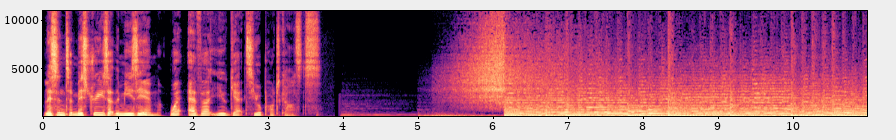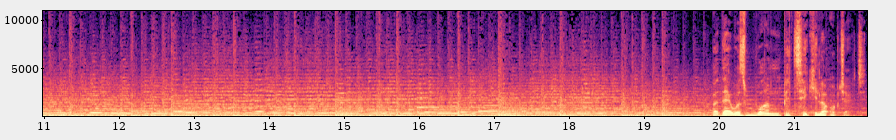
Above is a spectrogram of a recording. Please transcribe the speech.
Listen to Mysteries at the Museum wherever you get your podcasts. But there was one particular object,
